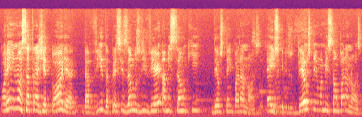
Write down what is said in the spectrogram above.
porém, em nossa trajetória da vida, precisamos viver a missão que Deus tem para nós. É isso, queridos. Deus tem uma missão para nós.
